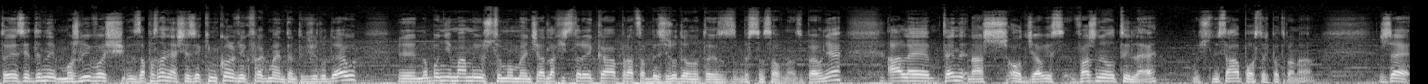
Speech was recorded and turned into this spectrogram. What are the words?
to jest jedyna możliwość zapoznania się z jakimkolwiek fragmentem tych źródeł, no bo nie mamy już w tym momencie, a dla historyka praca bez źródeł no to jest bezsensowna zupełnie, ale ten nasz oddział jest ważny o tyle, już nie sama postać patrona, że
